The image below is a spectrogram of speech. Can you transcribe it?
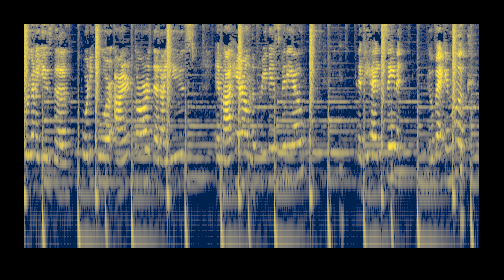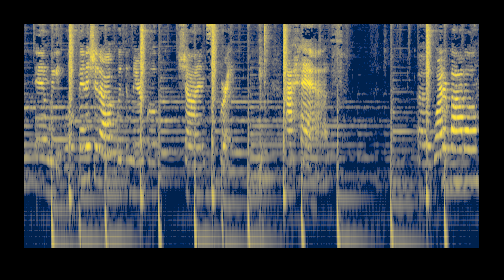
we're gonna use the 44 iron guard that I used in my hair on the previous video. And if you hadn't seen it, go back and look. And we will finish it off with the Miracle Shine Spray. I have a water bottle.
